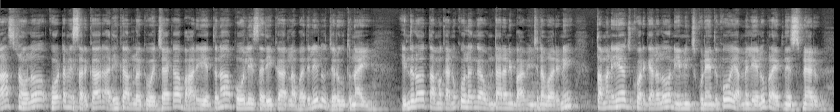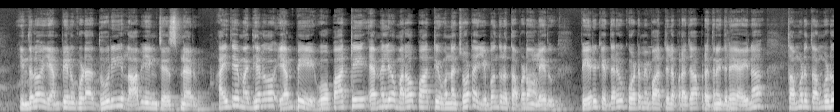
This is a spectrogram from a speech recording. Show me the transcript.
రాష్ట్రంలో కూటమి సర్కార్ అధికారంలోకి వచ్చాక భారీ ఎత్తున పోలీస్ అధికారుల బదిలీలు జరుగుతున్నాయి. ఇందులో తమకు అనుకూలంగా ఉంటారని భావించిన వారిని తమ నియోజకవర్గాలలో నియమించుకునేందుకు ఎమ్మెల్యేలు ప్రయత్నిస్తున్నారు. ఇందులో ఎంపీలు కూడా దూరి లాబియింగ్ చేస్తున్నారు. అయితే మధ్యలో ఎంపీ ఓ పార్టీ ఎమ్మెల్యే మరో పార్టీ ఉన్న చోట ఇబ్బందులు తప్పడం లేదు. పేరుకిద్దరూ కూటమి పార్టీల ప్రజాప్రతినిధులే అయినా తమ్ముడు తమ్ముడు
